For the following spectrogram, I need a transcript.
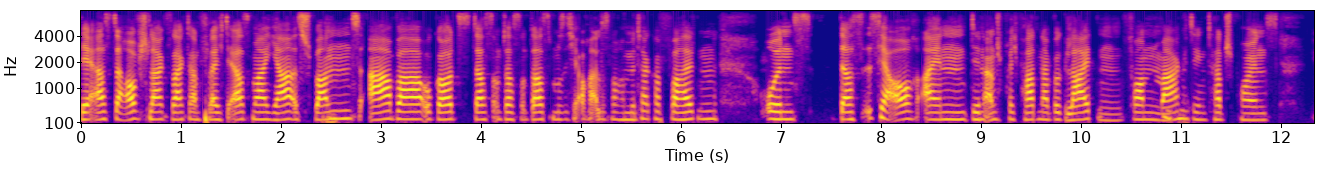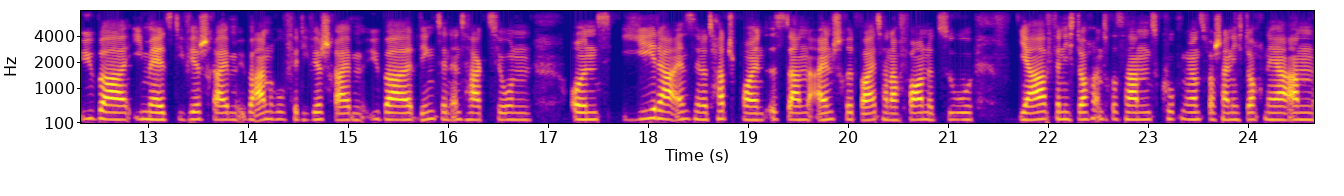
Der erste Aufschlag sagt dann vielleicht erstmal, ja, ist spannend, aber oh Gott, das und das und das muss ich auch alles noch im Hinterkopf behalten. Und das ist ja auch ein den Ansprechpartner begleiten von mhm. Marketing-Touchpoints über E-Mails, die wir schreiben, über Anrufe, die wir schreiben, über LinkedIn-Interaktionen. Und jeder einzelne Touchpoint ist dann ein Schritt weiter nach vorne zu, ja, finde ich doch interessant, gucken wir uns wahrscheinlich doch näher an,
